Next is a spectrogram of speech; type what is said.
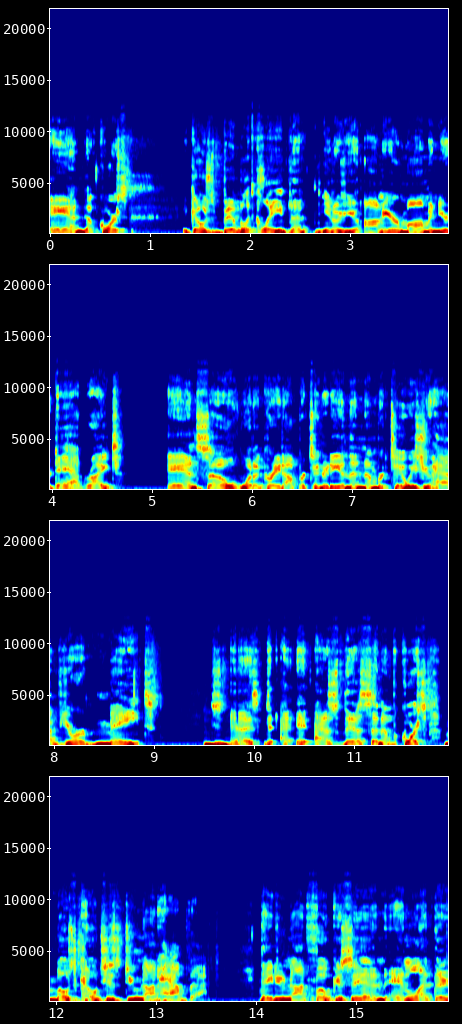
and of course it goes biblically that you know you honor your mom and your dad, right? And so what a great opportunity. And then number two is you have your mate as, as this, and of course most coaches do not have that they do not focus in and let their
